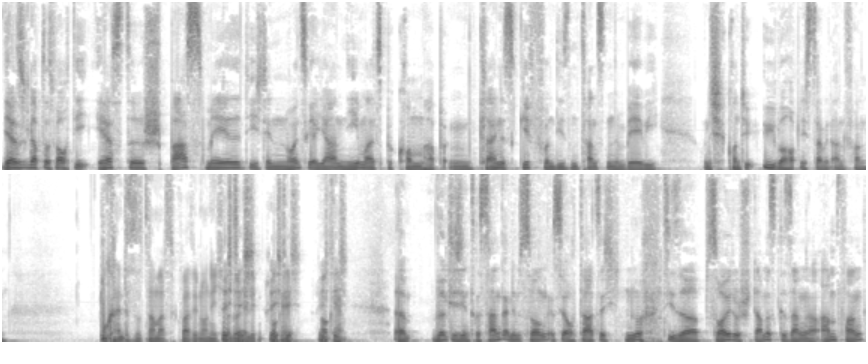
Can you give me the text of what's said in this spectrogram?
Ja, also ich glaube, das war auch die erste Spaßmail, die ich in den 90er Jahren jemals bekommen habe. Ein kleines GIF von diesem tanzenden Baby. Und ich konnte überhaupt nichts damit anfangen. Du kanntest es damals quasi noch nicht. Richtig, also, richtig, okay. richtig. Okay. Ähm, wirklich interessant an dem Song ist ja auch tatsächlich nur dieser Pseudo-Stammesgesang am Anfang,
